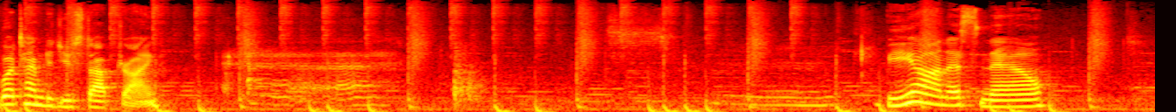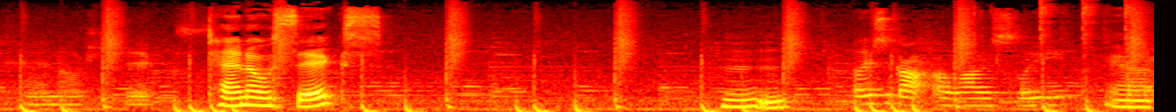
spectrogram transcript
What time did you stop drawing? Uh, Be honest now. 10:06. 10:06. Hmm. At least I got a lot of sleep. Yeah.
